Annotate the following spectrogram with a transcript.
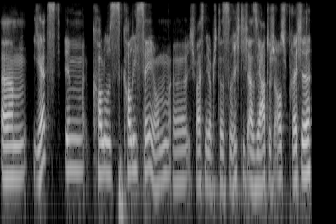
Ähm, jetzt im Coliseum, äh, ich weiß nicht, ob ich das richtig asiatisch ausspreche,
